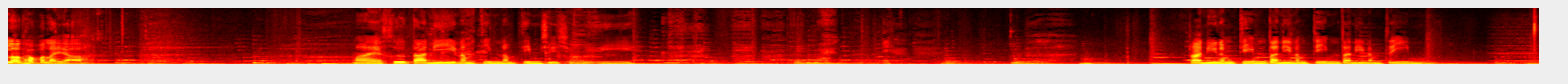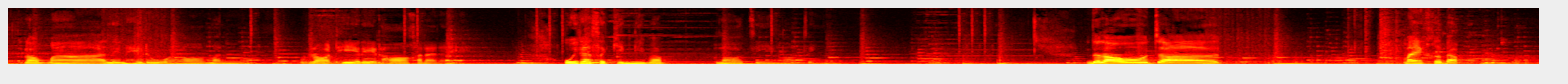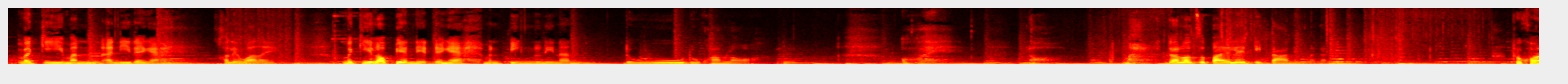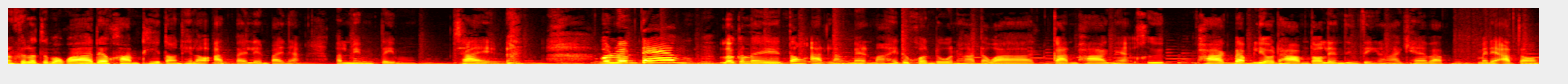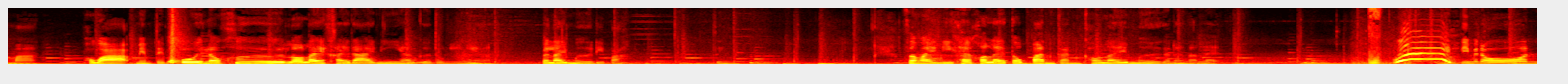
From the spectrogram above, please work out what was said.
เราทำอะไรอะ ไม่ คือตานี้น้ำจิ้ม น้ำจิ้มเฉยๆ ตานี้น้ำจิ้มตานี้น้ำจิ้มตานี้น้ำจิ้ม เรามาเล่นให้ดูนะว่ามันรอเทเรทอขนาดไหน อุ้ยแต่สกินนี้แบบหล่อจริงหล่อจริง เดี๋ยวเราจะไม่คือแบบเมื่อกี้มันอันนี้ได้ไง เขาเรียกว่าอะไร เมื่อกี้เราเปลี่ยนเน็ตได้ไง มันปิงนู่นนี่นั่น ดูดูความหล่อ เดี๋ยวเราจะไปเล่นอีกตาหนึ่งแล้วกัน ทุกคนคือเราจะบอกว่าได้ความที่ตอนที่เราอัดไปเล่นไปเนี่ย มันเมมเต็ม ใช่ มันเมมเต็ม แล้วก็เลยต้องอัดหลังแมทมาให้ทุกคนดูนะคะ แต่ว่าการพากเนี่ยคือพากแบบเรียลไทม์ตอนเล่นจริง ๆนะคะ แค่แบบไม่ได้อัดจอมา เพราะว่าเมมเต็ม โอ้ยแล้วคือเราไล่ใครได้นี่เกิดตรงนี้เนี่ย ไปไล่มือดีปะ สมัยนี้ใครเขาไล่โต๊ะปั้นกันเขาไล่มือกันทั้งนั้นแหละว้ายตีไม่โดน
